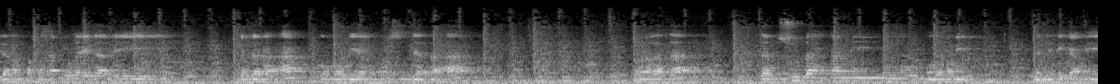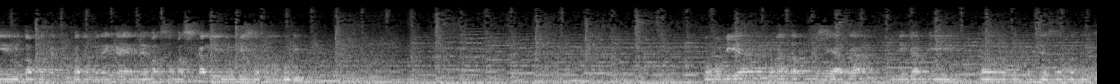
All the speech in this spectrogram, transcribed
dalam paparan mulai dari kendaraan, kemudian persenjataan, peralatan, dan sudah kami mengemudi. Dan ini kami utamakan kepada mereka yang memang sama sekali belum bisa mengemudi. Kemudian penataran kesehatan, ini kami uh, bekerja sama dengan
